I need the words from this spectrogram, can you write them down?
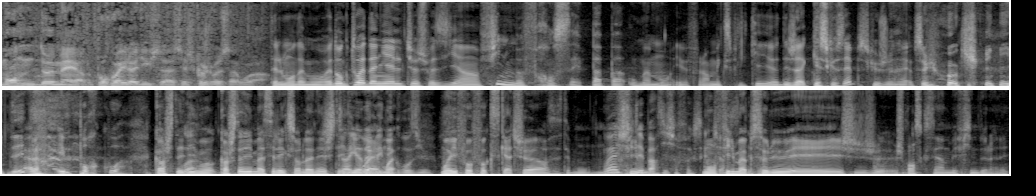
Monde de merde. Pourquoi il a dit ça? C'est ce que je veux savoir. Tellement d'amour. Et donc toi, Daniel, tu as choisi un film français, Papa ou Maman? Il va falloir m'expliquer euh, déjà qu'est-ce que c'est, parce que je n'ai absolument aucune idée. Alors- et pourquoi? Quand je t'ai dit, mon- quand je t'ai dit ma sélection de l'année, je t'ai dit ouais, moi, des gros yeux. moi, il faut Foxcatcher, c'était mon, mon Ouais, j'étais film, parti sur Fox mon film absolu et je, je- je pense que c'est un de mes films de l'année.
